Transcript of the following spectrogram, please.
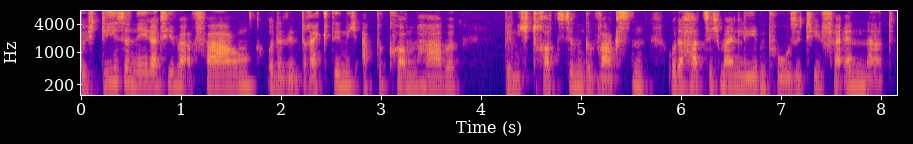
Durch diese negative Erfahrung oder den Dreck, den ich abbekommen habe, bin ich trotzdem gewachsen oder hat sich mein Leben positiv verändert.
